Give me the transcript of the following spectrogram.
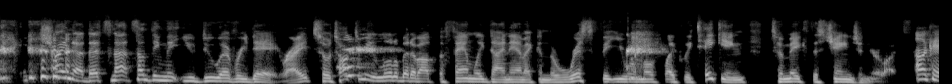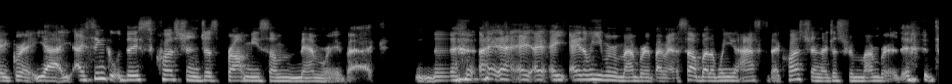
In China, that's not something that you do every day, right? So talk to me a little bit about the family dynamic and the risk that you were most likely taking to make this change in your life. Okay, great. Yeah, I think this question just brought me some memory back. I, I, I, I don't even remember it by myself, but when you asked that question, I just remembered it.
